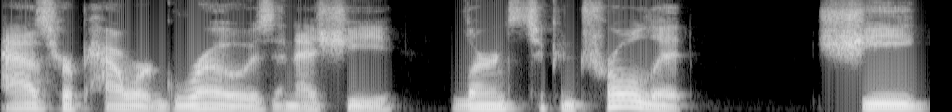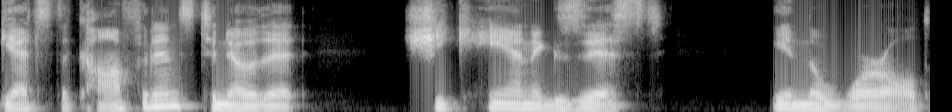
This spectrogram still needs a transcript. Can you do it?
as her power grows and as she learns to control it, she gets the confidence to know that she can exist in the world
